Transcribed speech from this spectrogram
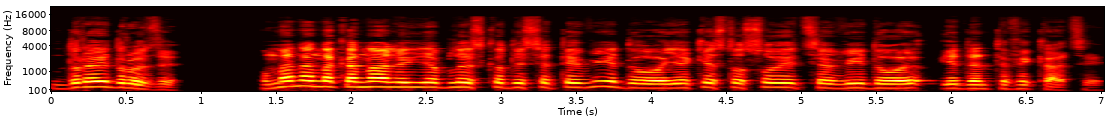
Дорогі друзі, у мене на каналі є близько 10 відео, які стосуються відеоідентифікації.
